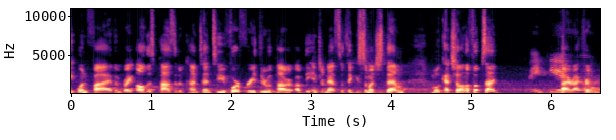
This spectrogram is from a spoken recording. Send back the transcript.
815 and bring all this positive content to you for free through the power of the internet. So thank you so much to them. And we'll catch you on the flip side. Thank you. Bye, Rockford.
